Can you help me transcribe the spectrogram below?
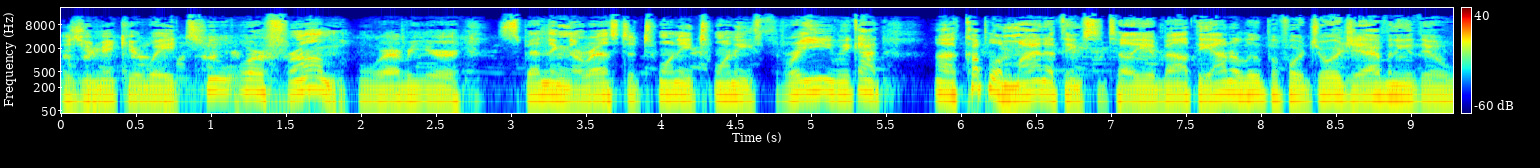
as you make your way to or from wherever you're spending the rest of 2023. We got a couple of minor things to tell you about. The outer loop before Georgia Avenue, there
